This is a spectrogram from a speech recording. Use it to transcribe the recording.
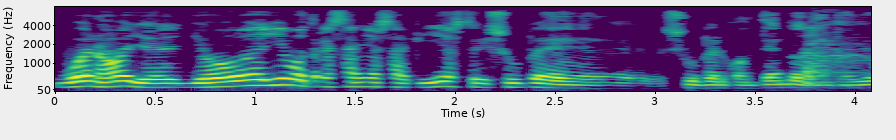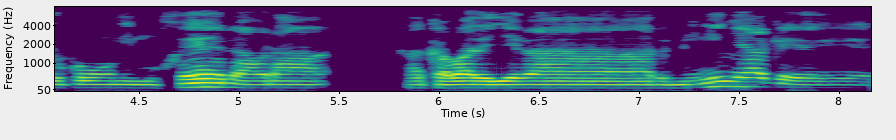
Bueno, yo, yo, llevo tres años aquí y estoy súper súper contento, tanto yo como mi mujer. Ahora acaba de llegar mi niña, que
